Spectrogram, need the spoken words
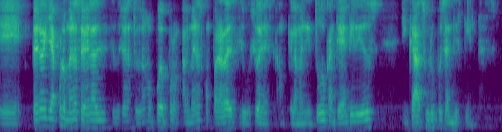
Eh, pero ya por lo menos se ven las distribuciones, entonces uno puede al menos comparar las distribuciones, aunque la magnitud o cantidad de individuos en cada subgrupo sean distintas.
